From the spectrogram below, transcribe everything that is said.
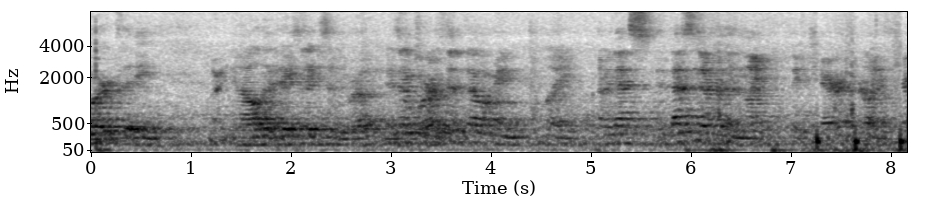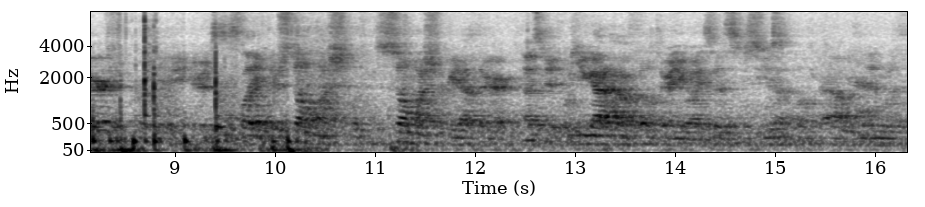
work that he, you know, all the great things that he wrote. Is it worth it though? I mean, like, I mean, that's, that's different than like the character, like the character is really dangerous. It's like, there's so much, so much to read out there. That's it. You gotta have a filter anyway, so it's just use that filter out. And then with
